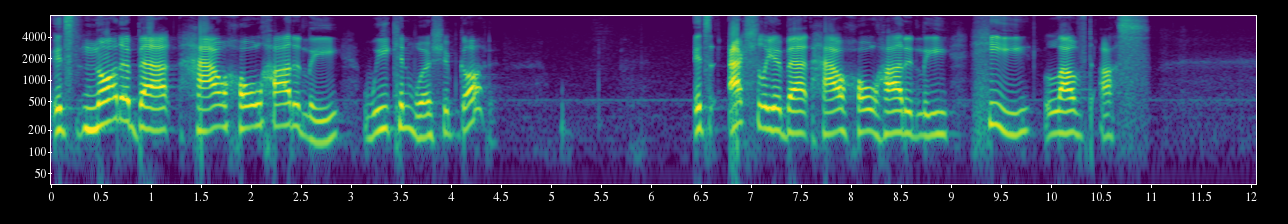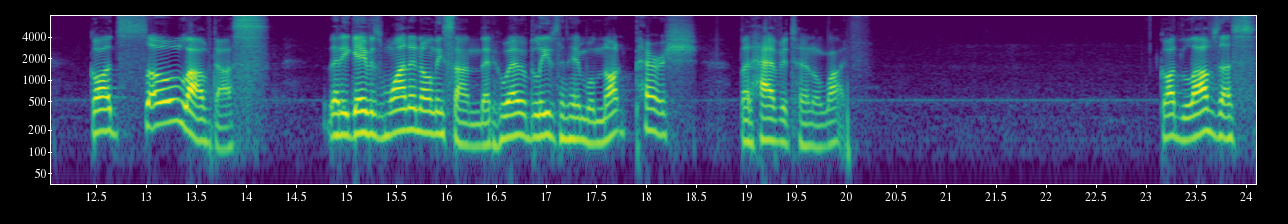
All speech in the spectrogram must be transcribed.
It's not about how wholeheartedly we can worship God. It's actually about how wholeheartedly He loved us. God so loved us that he gave his one and only Son, that whoever believes in him will not perish, but have eternal life. God loves us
